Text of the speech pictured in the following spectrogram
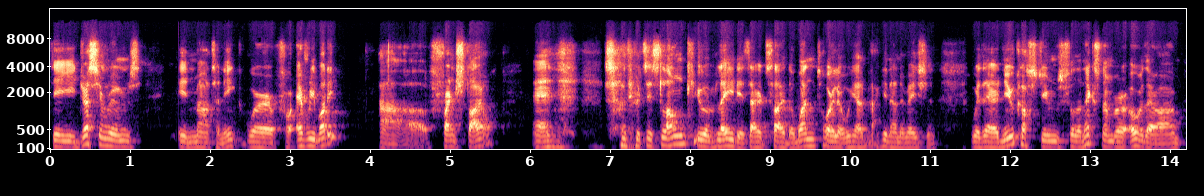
the dressing rooms in Martinique were for everybody, uh, French style, and so there was this long queue of ladies outside the one toilet we had back in animation with their new costumes for the next number over their arm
